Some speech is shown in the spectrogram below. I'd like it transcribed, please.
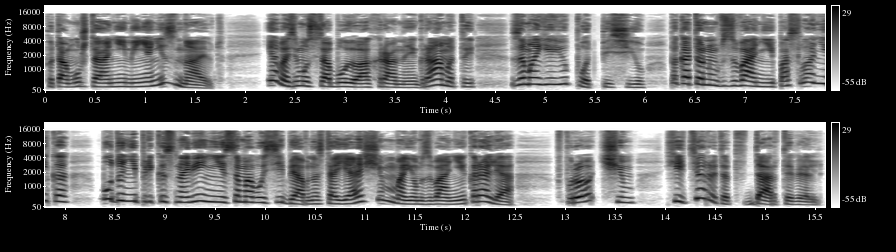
потому что они меня не знают — я возьму с собою охранные грамоты за моею подписью, по которым в звании посланника буду неприкосновеннее самого себя в настоящем моем звании короля. Впрочем, хитер этот Дартевель.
